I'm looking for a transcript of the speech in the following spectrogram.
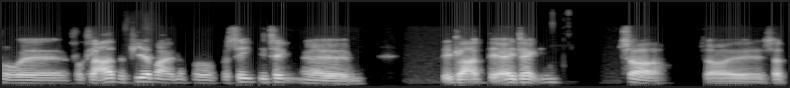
få, øh, få klaret papirarbejdet, få, få set de ting. Øh, det er klart, det er Italien. Så, så, øh, så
